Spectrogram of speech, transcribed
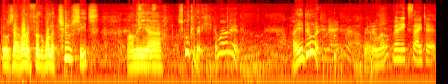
who's uh, running for the one of two seats on the uh, school committee. Come on in. How you doing? Very well. Very well. Very excited.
